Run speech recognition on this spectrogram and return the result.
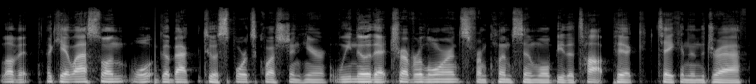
Love it. Okay. Last one. We'll go back to a sports question here. We know that Trevor Lawrence from Clemson will be the top pick taken in the draft.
